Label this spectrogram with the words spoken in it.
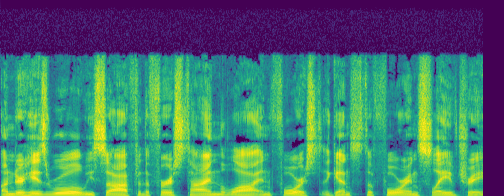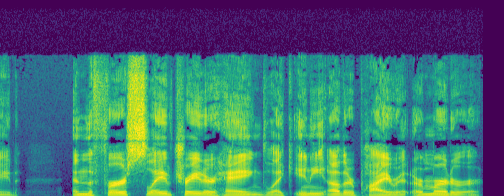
Under his rule, we saw for the first time the law enforced against the foreign slave trade, and the first slave trader hanged like any other pirate or murderer.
